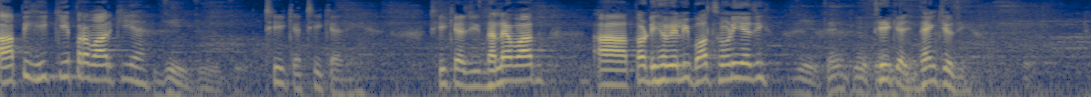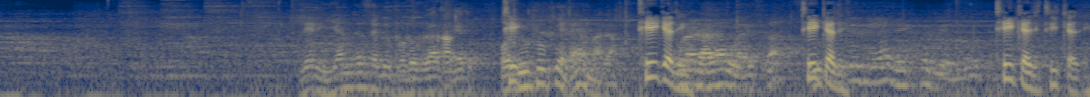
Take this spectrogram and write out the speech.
आप ही की परिवार की है जी जी जी ਠੀਕ ਹੈ ਠੀਕ ਹੈ ਜੀ ਠੀਕ ਹੈ ਜੀ ਧੰਨਵਾਦ ਆ ਤੁਹਾਡੀ ਹਵੇਲੀ ਬਹੁਤ ਸੋਹਣੀ ਹੈ ਜੀ ठीक है जी थैंक यू जी हाँ, ठीक है जी. ठीक है जी. ठीक है जी ठीक है जी.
